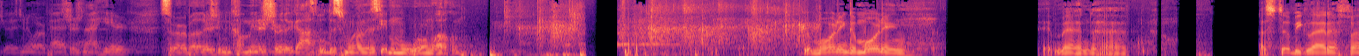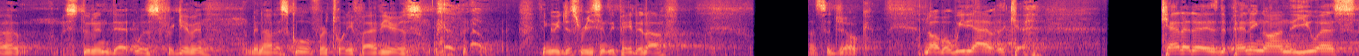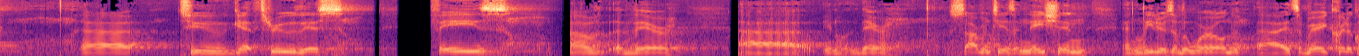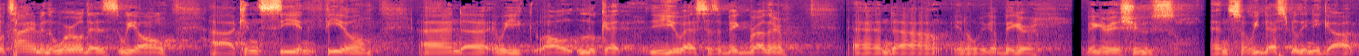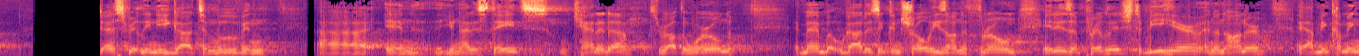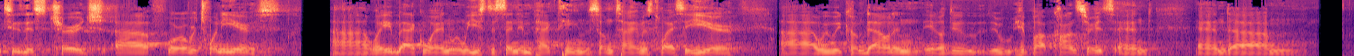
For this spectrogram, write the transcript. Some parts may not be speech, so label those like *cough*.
You guys know, our pastor's not here, so our brother's going to come minister the gospel this morning. Let's give him a warm welcome. Good morning, good morning. Amen. Uh, I'd still be glad if uh, student debt was forgiven. I've been out of school for 25 years. *laughs* I think we just recently paid it off. That's a joke. No, but we have. Canada is depending on the U.S. Uh, to get through this phase of their, uh, you know, their sovereignty as a nation and leaders of the world. Uh, it's a very critical time in the world as we all uh, can see and feel. And uh, we all look at the U.S. as a big brother, and uh, you know we got bigger, bigger issues, and so we desperately need God. Desperately need God to move in uh, in the United States, Canada, throughout the world. Amen. But God is in control. He's on the throne. It is a privilege to be here and an honor. I've been coming to this church uh, for over 20 years. Uh, way back when, when we used to send impact teams, sometimes twice a year, uh, we would come down and you know do, do hip hop concerts and and um,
